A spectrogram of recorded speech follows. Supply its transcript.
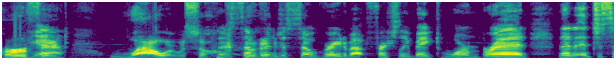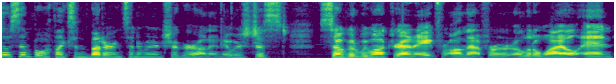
perfect. Yeah. Wow, it was so There's good. something just so great about freshly baked warm bread. Then it's just so simple with like some butter and cinnamon and sugar on it. It was just so good. We walked around and ate for, on that for a little while, and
